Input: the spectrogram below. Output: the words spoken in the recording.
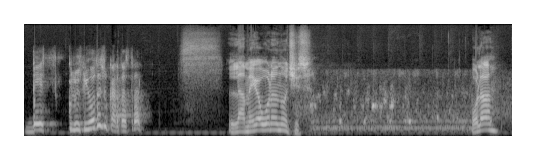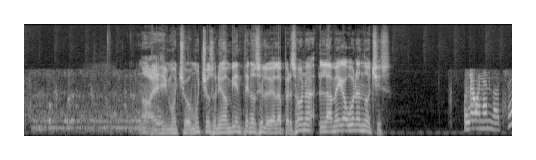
de exclusivos de su carta astral. La Mega, buenas noches. Hola. No, hay mucho, mucho sonido ambiente, no se lo ve a la persona. La Mega, buenas noches. Hola, buenas noches.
